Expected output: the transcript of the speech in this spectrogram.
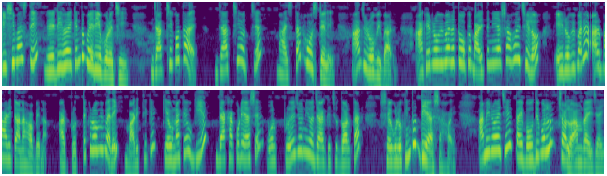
পিসি ভাস্তি রেডি হয়ে কিন্তু বেরিয়ে পড়েছি। যাচ্ছি কোথায়? যাচ্ছি হচ্ছে ভাইস্তার হোস্টেলে। আজ রবিবার। আগের রবিবারে তো ওকে বাড়িতে নিয়ে আসা হয়েছিল, এই রবিবারে আর বাড়িতে আনা হবে না। আর প্রত্যেক রবিবারেই বাড়ি থেকে কেউ না কেউ গিয়ে দেখা করে আসে। ওর প্রয়োজনীয় যা কিছু দরকার, সেগুলো কিন্তু দিয়ে আসা হয়। আমি রয়েছি, তাই বৌদি বলল, চলো আমরাই যাই।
